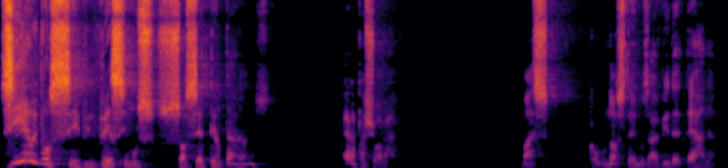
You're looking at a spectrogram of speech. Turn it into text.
Se eu e você vivêssemos só 70 anos, era para chorar. Mas, como nós temos a vida eterna,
